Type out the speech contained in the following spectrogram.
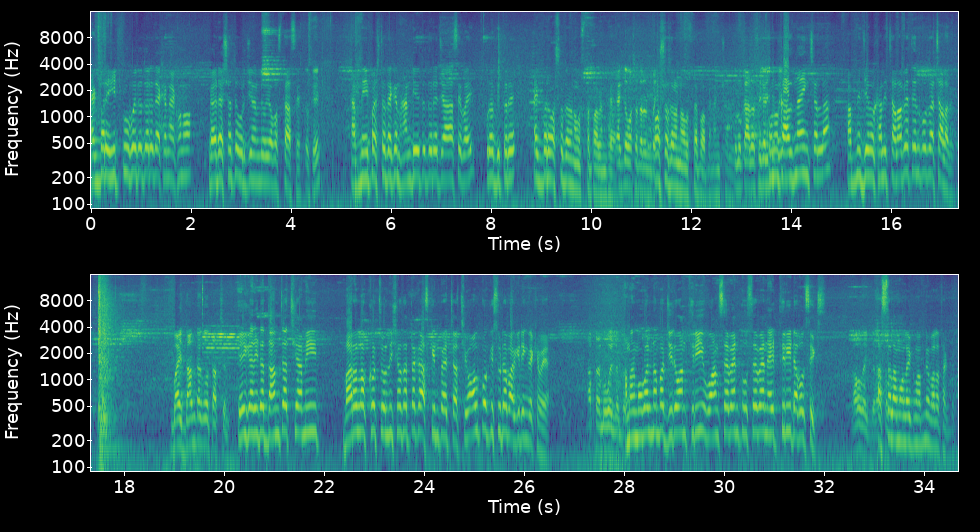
একবারে হিট প্রুফ হইতে ধরে দেখেন এখনও গাড়িটার সাথে অরিজিনালি ওই অবস্থা আছে। ওকে আপনি এই পাশটা দেখেন হান্ডি হইতে ধরে যা আছে ভাই পুরো ভিতরে একবারে অসাধারণ অবস্থা পাবেন ভাই একদম অসাধারণ ভাই। অসাধারণ অবস্থা পাবেন ইনশাল্লাহ কোনো কাজ আছে কোনো কাজ নাই ইনশাল্লাহ আপনি যে খালি চালাবে তেল পড়বে আর চালাবে। ভাই দামটা কত চাচ্ছেন? এই গাড়িটার দাম চাচ্ছি আমি বারো লক্ষ চল্লিশ হাজার টাকা স্ক্রিন প্রাইস চাচ্ছি। অল্প কিছুটা মার্কেটিং রেখে ভাইয়া। আপনার মোবাইল নাম্বার? আমার mobile number zero one three one seven two seven eight three double six. ভালো থাকবেন। আসসালামু আলাইকুম আপনি ভালো থাকবেন।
